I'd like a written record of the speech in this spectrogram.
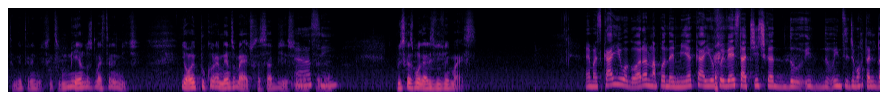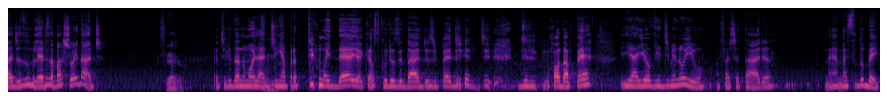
Também transmite. Menos, mas transmite. E o homem procura menos médicos, você sabe disso. Ah, né? sim. Por isso que as mulheres vivem mais. É, mas caiu agora, na pandemia, caiu. Fui ver a estatística do, do índice de mortalidade das mulheres, abaixou a idade. Sério? Eu tive dando uma olhadinha para ter uma ideia, aquelas curiosidades de pé de, de, de rodapé, e aí eu vi diminuiu a faixa etária, né? mas tudo bem.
